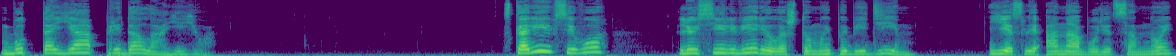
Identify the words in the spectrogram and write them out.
будто я предала ее. Скорее всего, Люсиль верила, что мы победим, если она будет со мной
